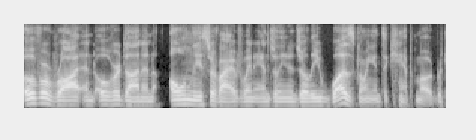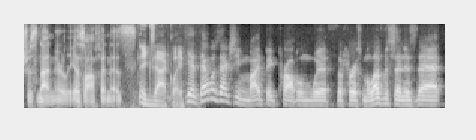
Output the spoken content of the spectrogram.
overwrought and overdone and only survived when Angelina Jolie was going into camp mode, which was not nearly as often as Exactly. Yeah, that was actually my big problem with the first Maleficent is that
